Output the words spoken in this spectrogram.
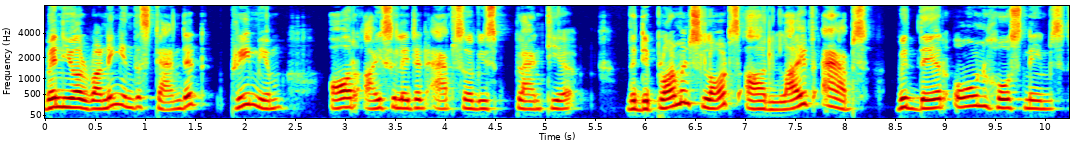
When you are running in the standard, premium, or isolated app service plan tier, the deployment slots are live apps with their own host names.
